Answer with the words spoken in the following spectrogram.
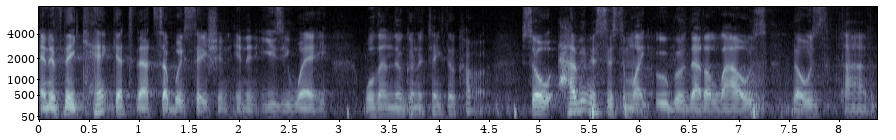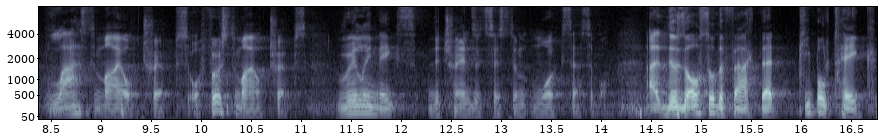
And if they can't get to that subway station in an easy way, well, then they're going to take their car. So having a system like Uber that allows those uh, last mile trips or first mile trips really makes the transit system more accessible. Uh, there's also the fact that people take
